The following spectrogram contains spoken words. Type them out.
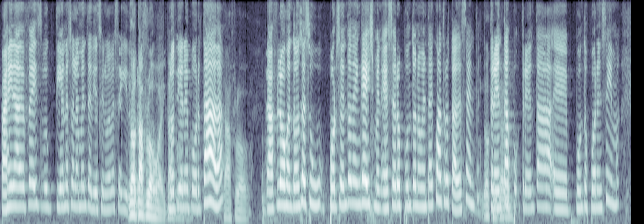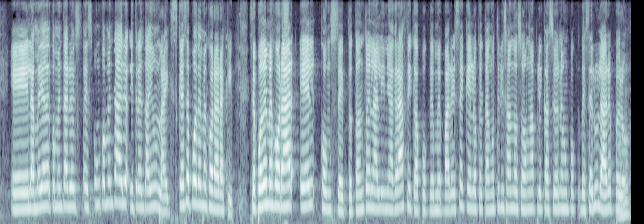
Página de Facebook tiene solamente 19 seguidores. No, está flojo ahí. está no flojo. tiene portada. Está flojo. Está flojo, entonces su porcentaje de engagement es 0.94, está decente, Ok, 30, está bien. pu- 30 eh, puntos por encima. Eh, la media de comentarios es, es un comentario y 31 likes. ¿Qué se puede mejorar aquí? Se puede mejorar el concepto, tanto en la línea gráfica, porque me parece que lo que están utilizando son aplicaciones un poco de celulares, pero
